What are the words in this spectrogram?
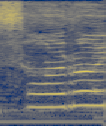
sengsara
